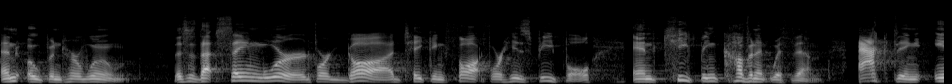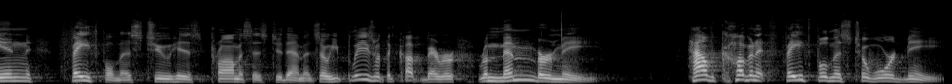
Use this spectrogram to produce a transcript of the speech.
and opened her womb. This is that same word for God taking thought for his people and keeping covenant with them, acting in faithfulness to his promises to them. And so he pleads with the cupbearer remember me, have covenant faithfulness toward me.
